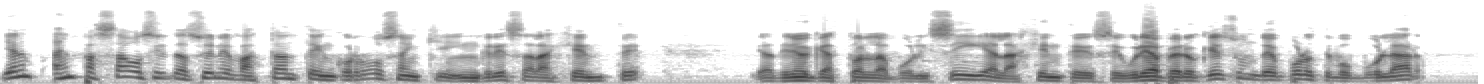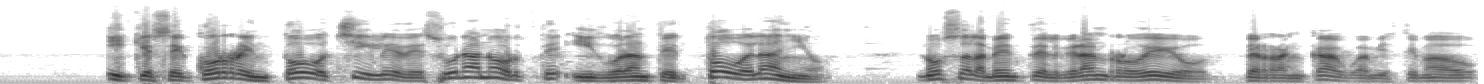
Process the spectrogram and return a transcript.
y han, han pasado situaciones bastante engorrosas en que ingresa la gente y ha tenido que actuar la policía, la gente de seguridad, pero que es un deporte popular y que se corre en todo Chile de sur a norte y durante todo el año. No solamente el gran rodeo de Rancagua, mi estimado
